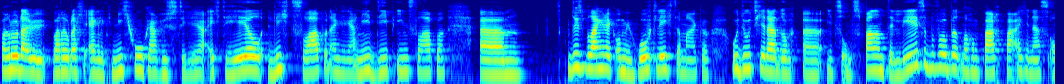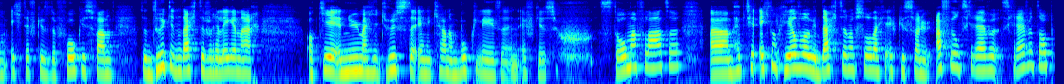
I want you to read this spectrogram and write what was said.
waardoor, dat je, waardoor dat je eigenlijk niet goed gaat rusten. Je gaat echt heel licht slapen en je gaat niet diep inslapen. Um, dus belangrijk om je hoofd leeg te maken. Hoe doe je dat? Door uh, iets ontspannend te lezen, bijvoorbeeld nog een paar pagina's, om echt even de focus van de drukke dag te verleggen naar: oké, en nu mag ik rusten en ik ga een boek lezen en even stoom aflaten. Um, heb je echt nog heel veel gedachten of zo dat je even van je af wilt schrijven, schrijf het op.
